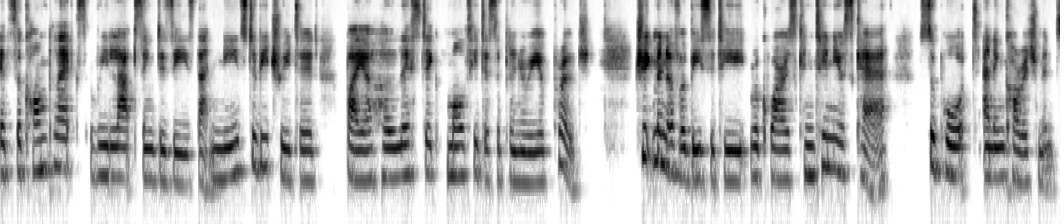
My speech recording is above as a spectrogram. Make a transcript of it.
It's a complex, relapsing disease that needs to be treated by a holistic, multidisciplinary approach. Treatment of obesity requires continuous care, support, and encouragement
